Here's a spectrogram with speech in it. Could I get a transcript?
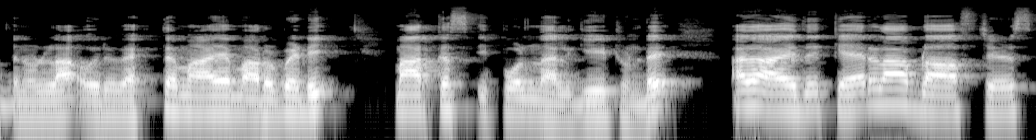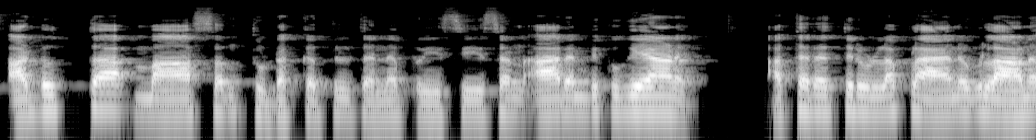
അതിനുള്ള ഒരു വ്യക്തമായ മറുപടി മാർക്കസ് ഇപ്പോൾ നൽകിയിട്ടുണ്ട്. അതായത് കേരള ബ്ലാസ്റ്റേഴ്സ് അടുത്ത മാസം തുടക്കത്തിൽ തന്നെ പ്രീ സീസൺ ആരംഭിക്കുകയാണ്. അത്തരത്തിലുള്ള പ്ലാനുകളാണ്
